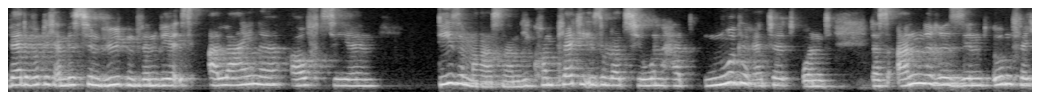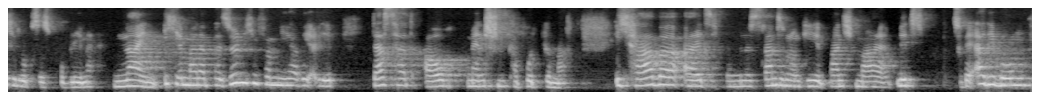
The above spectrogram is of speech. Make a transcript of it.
werde wirklich ein bisschen wütend, wenn wir es alleine aufzählen, diese Maßnahmen, die komplette Isolation hat nur gerettet und das andere sind irgendwelche Luxusprobleme. Nein, ich in meiner persönlichen Familie habe erlebt, das hat auch Menschen kaputt gemacht. Ich habe, als ich bin Ministrantin und gehe manchmal mit zur Beerdigung,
